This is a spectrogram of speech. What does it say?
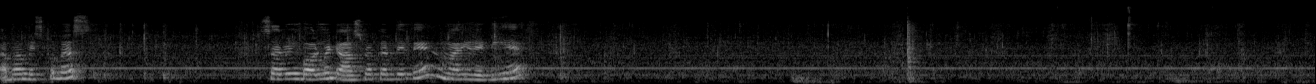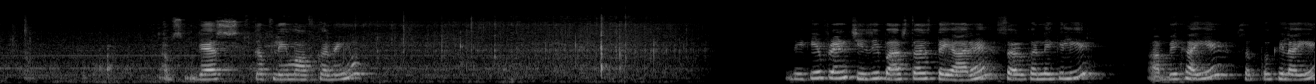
अब हम इसको बस सर्विंग बाउल में ट्रांसफ़र कर देते हैं, हमारी रेडी है। अब गैस का फ्लेम ऑफ़ कर रही हूँ। देखिए फ्रेंड चीज़ी पास्ता तैयार है सर्व करने के लिए। आप भी खाइए, सबको खिलाइए।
